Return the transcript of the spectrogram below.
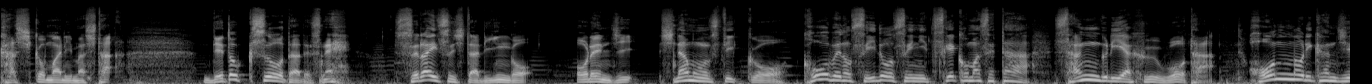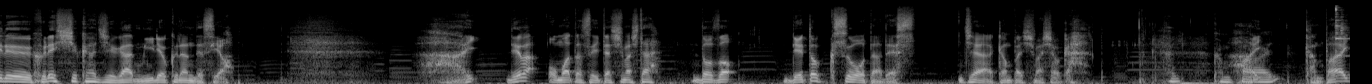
かしこまりました。デトックスウォーターですね。スライスしたリンゴオレンジシナモンスティックを神戸の水道水に漬け込ませたサングリア風ウォーター。ほんのり感じるフレッシュ果汁が魅力なんですよ。はい。ではお待たせいたしました。どうぞ。デトックスウォーターです。じゃあ乾杯しましょうか。はい乾杯、はい乾杯。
